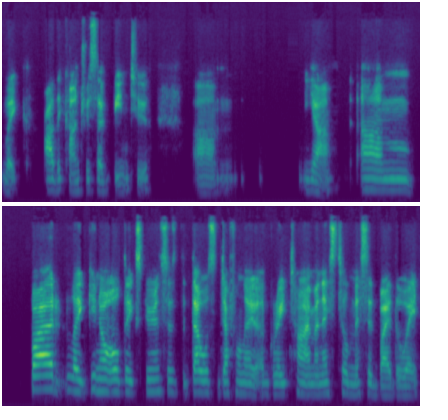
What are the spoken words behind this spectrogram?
like other countries I've been to. Um, yeah. Um, but like you know all the experiences that was definitely a great time and i still miss it by the way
